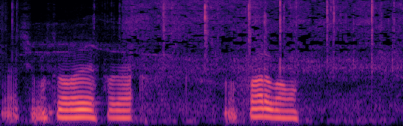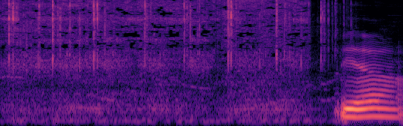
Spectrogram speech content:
Sad ćemo to lijepo da ofarbamo. Ja,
